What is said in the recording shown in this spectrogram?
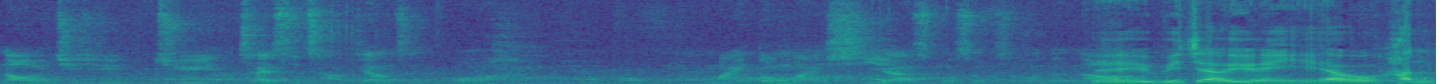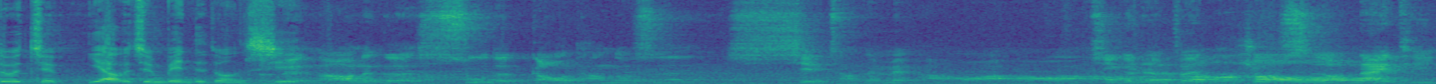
然后我们继续去菜市场这样子，哇，买东买西啊，什么什么什么的，然后对，比较愿意有很多准要准备的东西对，。然后那个素的高汤都是现场在那边熬啊熬啊，几个人份九十哦哦，ninety，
